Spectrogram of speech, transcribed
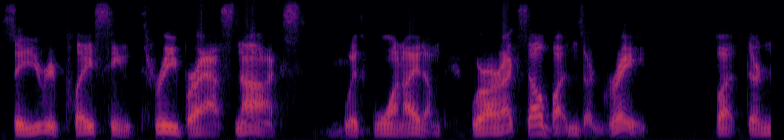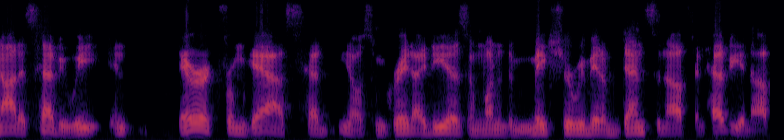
So you're replacing three brass nocks with one item. Where our XL buttons are great, but they're not as heavy. We Eric from Gas had you know some great ideas and wanted to make sure we made them dense enough and heavy enough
